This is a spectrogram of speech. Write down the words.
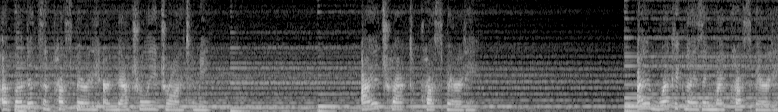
Abundance and prosperity are naturally drawn to me. I attract prosperity. I am recognizing my prosperity.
